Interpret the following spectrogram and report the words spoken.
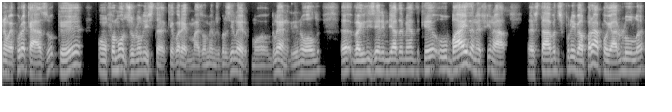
não é por acaso que um famoso jornalista, que agora é mais ou menos brasileiro, como Glenn Greenwald, uh, veio dizer imediatamente que o Biden, afinal, estava disponível para apoiar Lula,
